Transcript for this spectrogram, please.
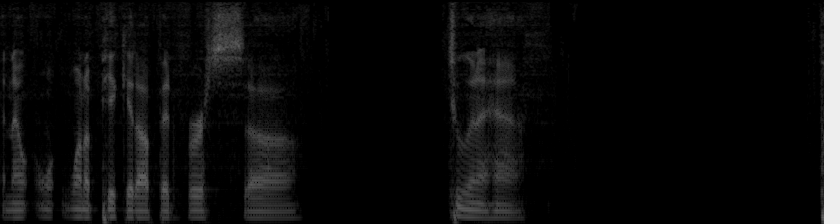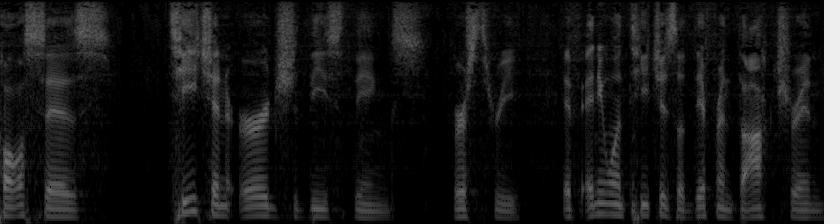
and I w- want to pick it up at verse uh, two and a half. Paul says, Teach and urge these things. Verse 3 If anyone teaches a different doctrine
